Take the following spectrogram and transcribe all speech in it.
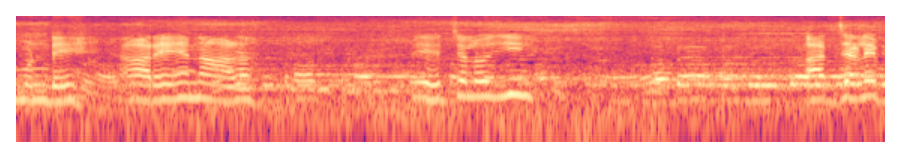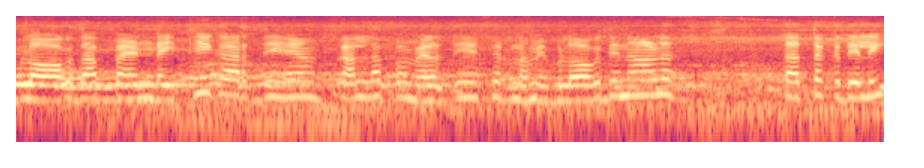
ਮੁੰਡੇ ਆ ਰਹੇ ਆ ਨਾਲ। ਤੇ ਚਲੋ ਜੀ, ਅੱਜ ਵਾਲੇ ਬਲੌਗ ਦਾ ਪੈਂਡ ਇੱਥੇ ਹੀ ਕਰਦੇ ਆ। ਕੱਲ ਆਪਾਂ ਮਿਲਦੇ ਆ ਫਿਰ ਨਵੇਂ ਬਲੌਗ ਦੇ ਨਾਲ। ਤਦ ਤੱਕ ਦੇ ਲਈ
